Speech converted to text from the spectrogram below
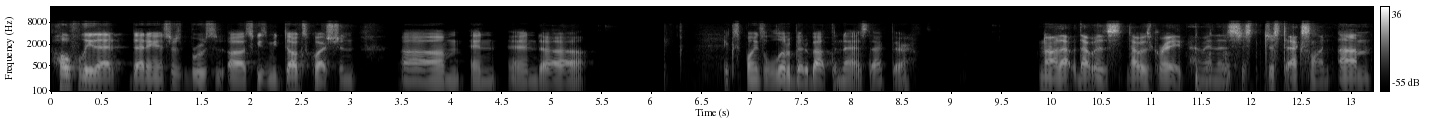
hopefully that that answers Bruce, uh, excuse me, Doug's question, um, and and uh, explains a little bit about the Nasdaq there. No, that that was that was great. I mean, it's just just excellent. Um,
